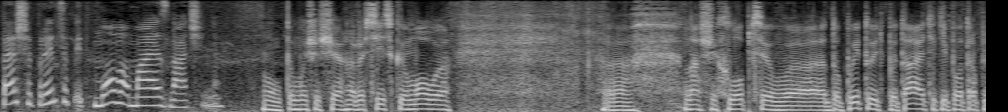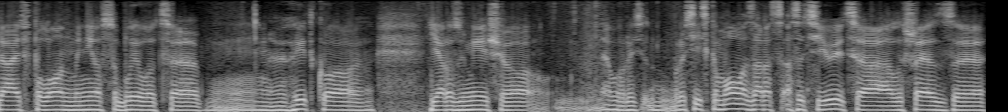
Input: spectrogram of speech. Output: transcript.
перший принцип, і мова має значення. Тому що ще російською мовою е, наших хлопців е, допитують, питають, які потрапляють в полон. Мені особливо це гидко. Я розумію, що російська мова зараз асоціюється лише з е,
